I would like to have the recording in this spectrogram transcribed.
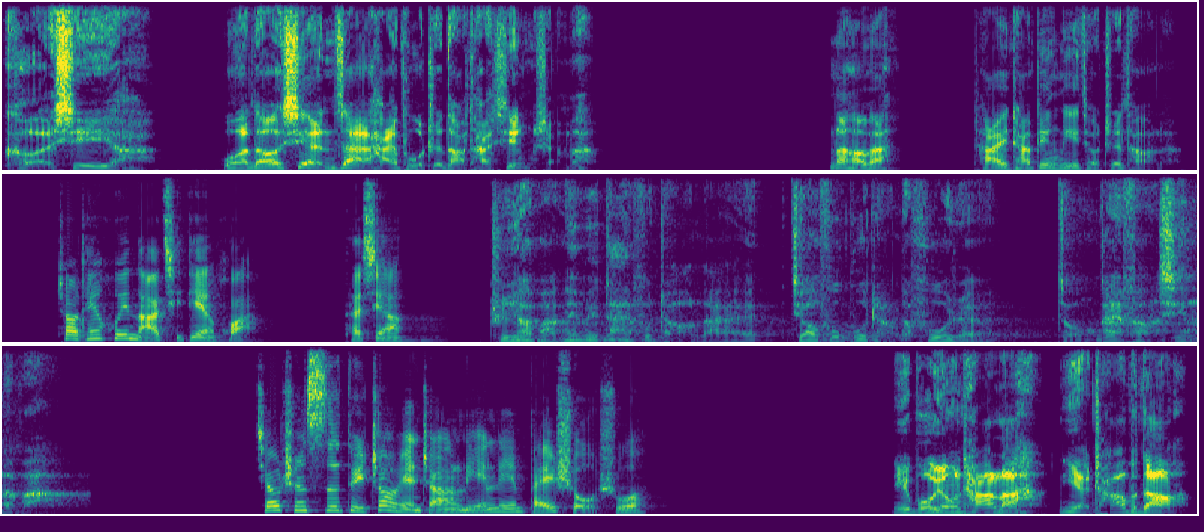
可惜呀，我到现在还不知道他姓什么。那好吧，查一查病历就知道了。赵天辉拿起电话，他想，只要把那位大夫找来，交付部长的夫人总该放心了吧？焦成思对赵院长连连摆手说：“你不用查了，你也查不到。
